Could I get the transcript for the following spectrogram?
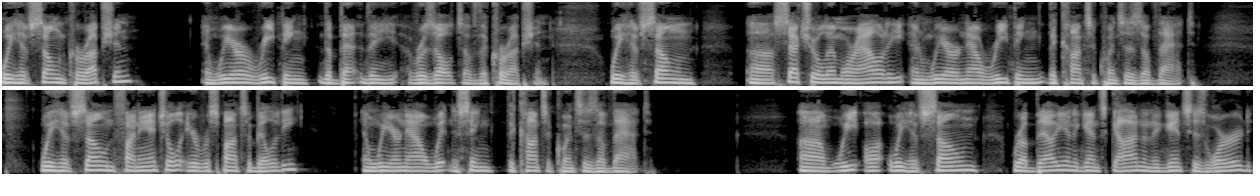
We have sown corruption, and we are reaping the the results of the corruption. We have sown uh, sexual immorality, and we are now reaping the consequences of that. We have sown financial irresponsibility, and we are now witnessing the consequences of that. Um, we are, we have sown rebellion against God and against His Word.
